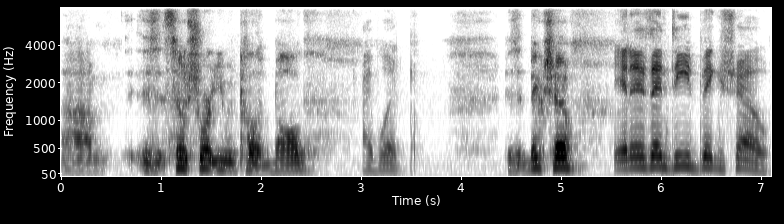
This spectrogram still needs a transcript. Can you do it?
Um, is it so short you would call it bald? I would. Is it Big Show? It is indeed Big Show.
